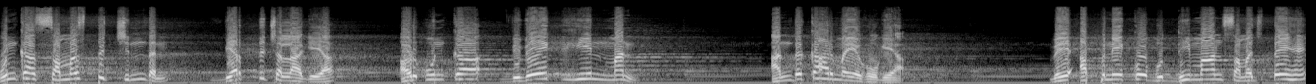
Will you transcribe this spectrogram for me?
उनका समस्त चिंतन व्यर्थ चला गया और उनका विवेकहीन मन अंधकारमय हो गया। वे अपने को बुद्धिमान समझते हैं,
